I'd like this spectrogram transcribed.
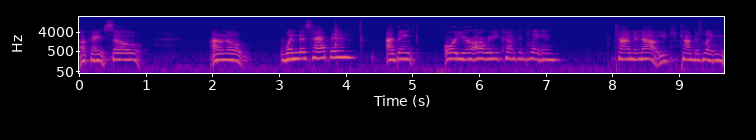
Okay, so I don't know when this happened. I think or you're already contemplating timing out. You're contemplating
